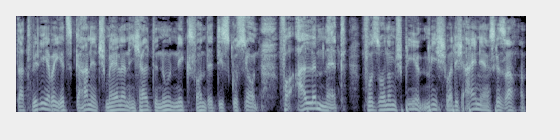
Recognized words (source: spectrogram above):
Das will ich aber jetzt gar nicht schmälern. Ich halte nun nichts von der Diskussion. Vor allem nicht vor so einem Spiel. Mich, was ich eingangs gesagt habe,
